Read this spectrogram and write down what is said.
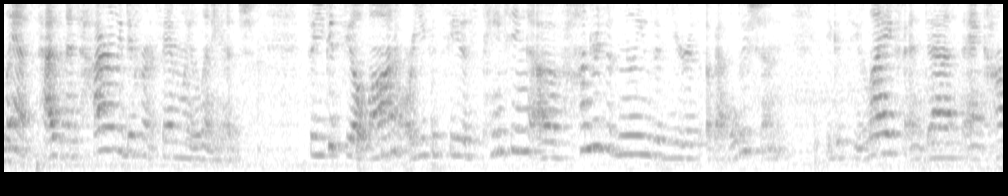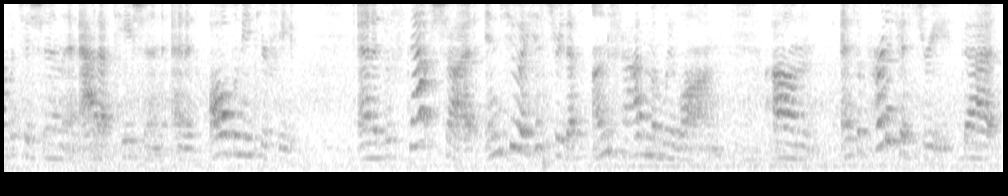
plants has an entirely different family lineage. So you could see a lawn, or you could see this painting of hundreds of millions of years of evolution. You could see life and death and competition and adaptation, and it's all beneath your feet. And it's a snapshot into a history that's unfathomably long. Um, and it's a part of history that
